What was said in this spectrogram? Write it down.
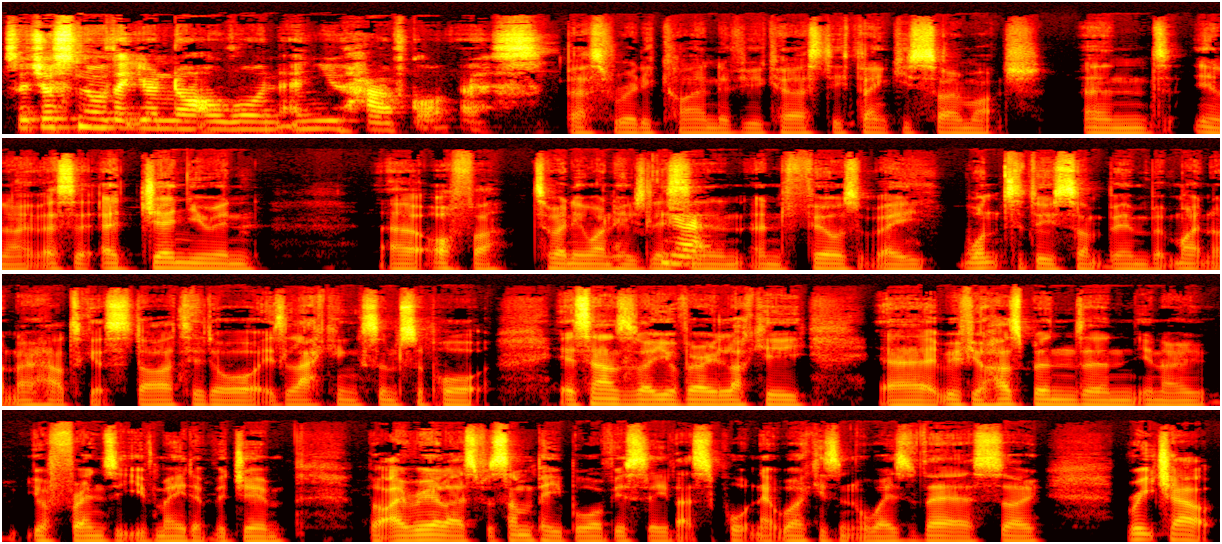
So just know that you're not alone and you have got this. That's really kind of you, Kirsty. Thank you so much. And, you know, that's a, a genuine uh, offer to anyone who's listening yeah. and feels that they want to do something but might not know how to get started or is lacking some support? It sounds as though you're very lucky uh, with your husband and you know your friends that you've made at the gym. But I realise for some people, obviously, that support network isn't always there. So reach out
